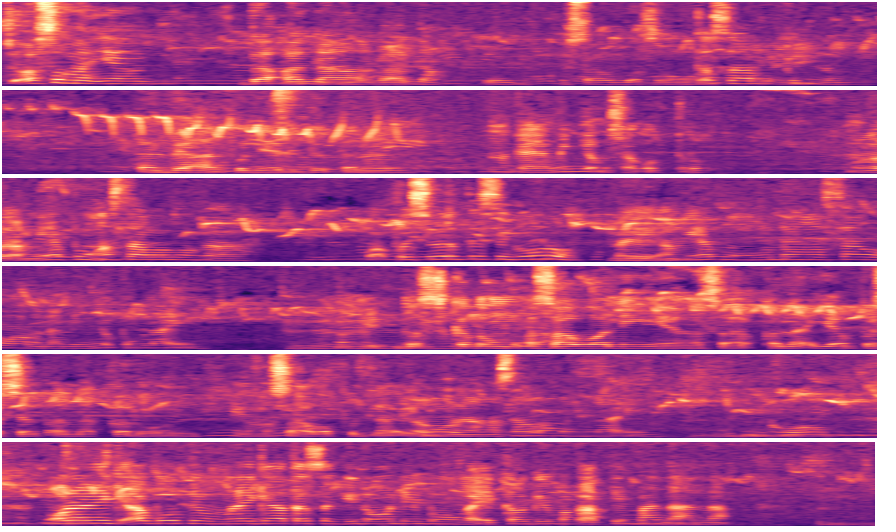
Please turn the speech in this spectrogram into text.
So asa man yang daan na anak o asawa sa Tapos sa bukid nun. Tandaan po niya dito tanan. Hmm, kaya minyo masag otro. Murag ang iya pong asawa mga wa po swerte siguro. Kay ang iya pong unang asawa na minyo pong lain. Mm. Tapos katong asawa niya sa kana iyang present anak karon ng asawa pud lain. Oo, nang asawa pong lain. Ko. Mo na nag-abot ni mo, mo naghatag sa Ginoo nimo nga ikaw gi makaatiman ana. Mm.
